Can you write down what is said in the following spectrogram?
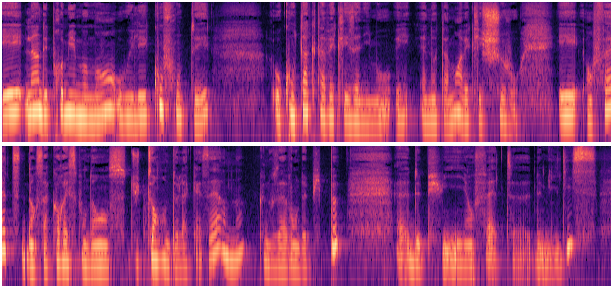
est l'un des premiers moments où il est confronté au contact avec les animaux et notamment avec les chevaux. Et en fait, dans sa correspondance du temps de la caserne, que nous avons depuis peu, euh, depuis en fait 2010, euh,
